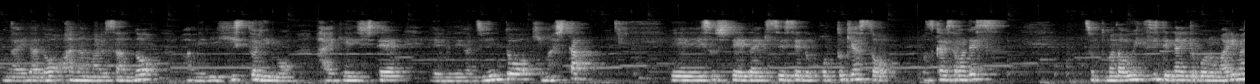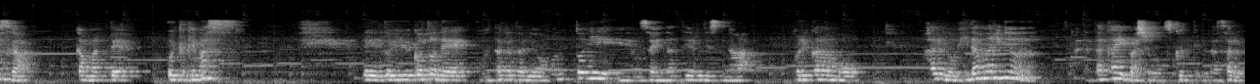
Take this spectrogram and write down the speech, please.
この間の花丸さんのファミリーヒストリーも拝見して、え胸がじんときました、えーそして大吉先生のポッドキャストお疲れ様です。ちょっとまだ追いついてないところもありますが頑張って追いかけます、えーということでお二方には本当に、えお世話になっているんですがこれからも春の日だまりのように暖かい場所を作ってくださる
